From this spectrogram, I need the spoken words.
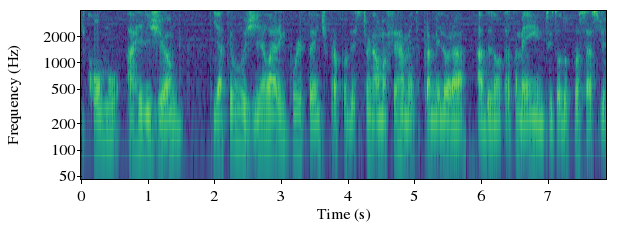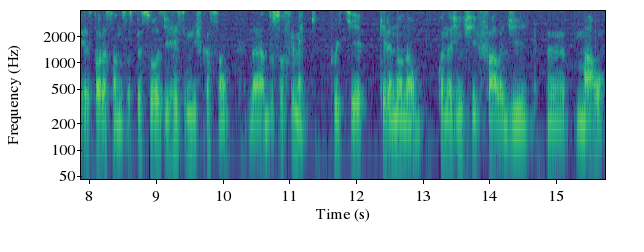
e como a religião e a teologia ela era importante para poder se tornar uma ferramenta para melhorar a adesão ao tratamento e todo o processo de restauração dessas pessoas, de ressignificação da, do sofrimento. Porque, querendo ou não, quando a gente fala de uh, mal,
